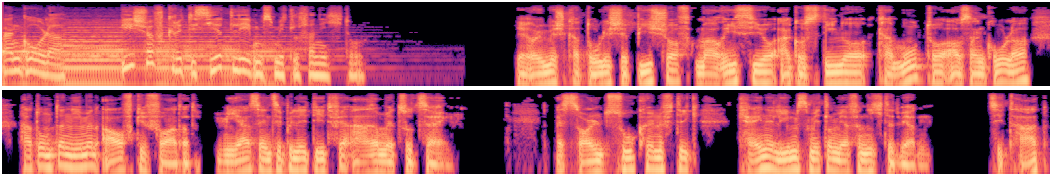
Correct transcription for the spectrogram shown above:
Angola. Bischof kritisiert Lebensmittelvernichtung. Der römisch-katholische Bischof Mauricio Agostino Camuto aus Angola hat Unternehmen aufgefordert, mehr Sensibilität für Arme zu zeigen. Es sollen zukünftig keine Lebensmittel mehr vernichtet werden. Zitat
